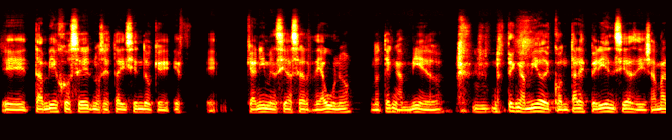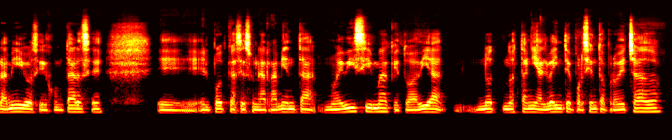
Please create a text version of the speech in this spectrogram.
Eh, también José nos está diciendo que, eh, que anímense a hacer de a uno, no tengan miedo, no tengan miedo de contar experiencias y de llamar amigos y de juntarse. Eh, el podcast es una herramienta nuevísima que todavía no, no está ni al 20% aprovechado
